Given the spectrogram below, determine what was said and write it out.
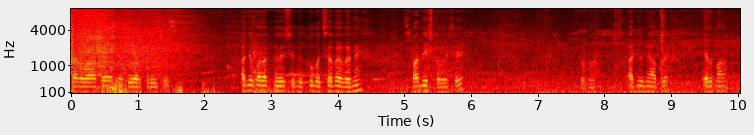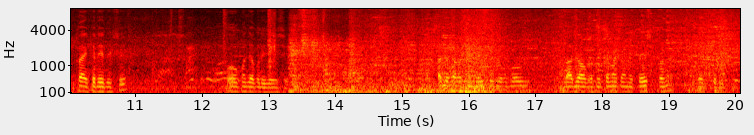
કરવા તૈયાર કરીશું. કાજુ પાલકની રેસીપી ખૂબ જ સરળ અને સ્વાદિષ્ટ હોય છે. કાજુને આપણે તેલમાં ફ્રાય કરી દઈશું. બહુ મજા પડી જાય છે. કાજુ પાલકની રેસીપી બહુ લાજવાબ અને ટમેટાની પેસ્ટ પણ એડ કરીશું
